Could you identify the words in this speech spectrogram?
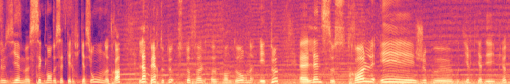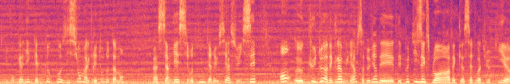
deuxième segment de cette qualification. On notera la perte de Stoffel Van Dorn et de Lance Stroll. Et je peux vous dire qu'il y a des pilotes qui vont gagner quelques positions malgré tout, notamment Sergei Sirotkin qui a réussi à se hisser en Q2 avec la Williams. Ça devient des, petits exploits hein, avec cette voiture qui euh,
